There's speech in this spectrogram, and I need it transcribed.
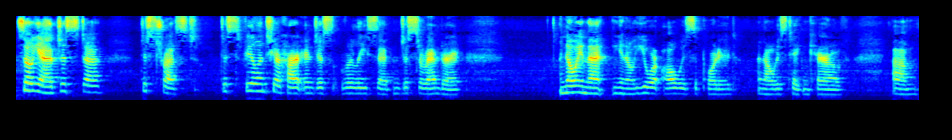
So yeah, just uh, just trust. Just feel into your heart and just release it and just surrender it. Knowing that, you know, you are always supported and always taken care of. Um,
